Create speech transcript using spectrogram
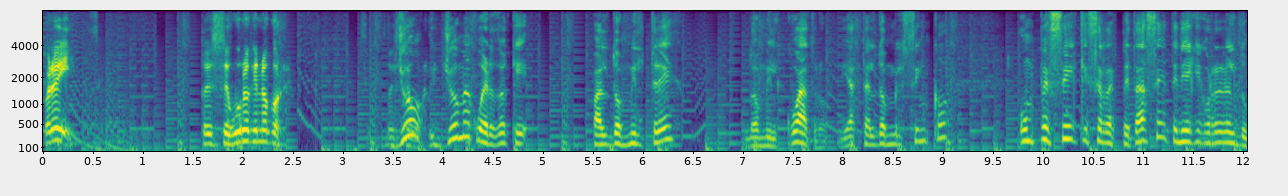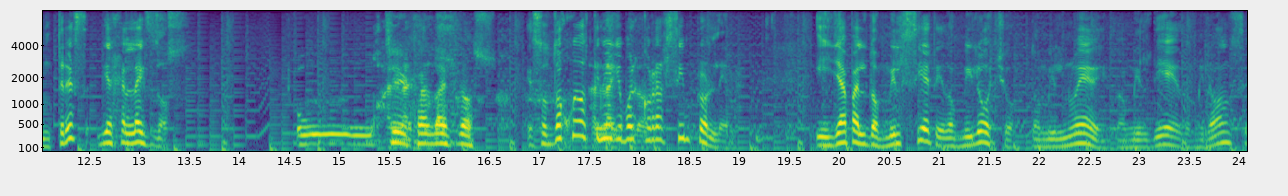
por ahí estoy seguro que no corre Estoy Yo, seguro. yo me acuerdo que para el 2003, 2004 y hasta el 2005, un PC que se respetase tenía que correr el Doom 3 y el Half-Life 2. Uh, Sí, Half-Life Half-Life 2. Esos dos juegos tenían que poder 2. correr sin problema. Y ya para el 2007, 2008, 2009, 2010, 2011,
